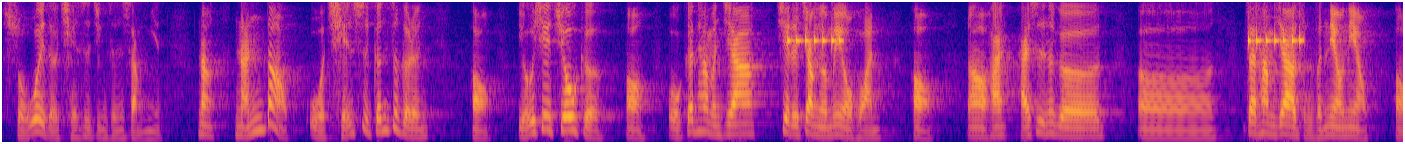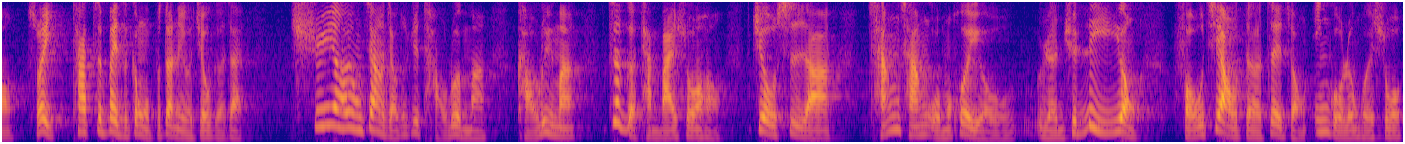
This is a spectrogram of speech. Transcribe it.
所谓的前世今生上面？那难道我前世跟这个人哦有一些纠葛哦，我跟他们家借的酱油没有还哦？然后还还是那个呃，在他们家的祖坟尿尿哦，所以他这辈子跟我不断的有纠葛在，需要用这样的角度去讨论吗？考虑吗？这个坦白说哈，就是啊，常常我们会有人去利用佛教的这种因果轮回说，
